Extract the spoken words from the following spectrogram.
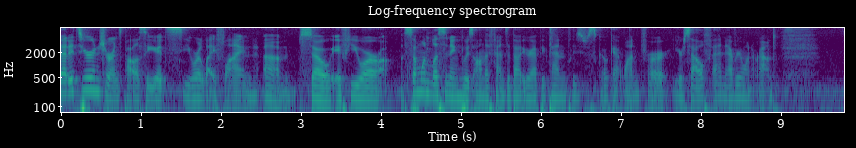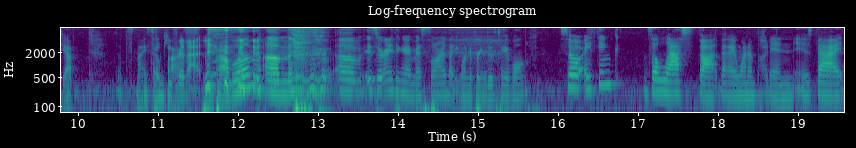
that it's your insurance policy. It's your lifeline. Um, so if you are someone listening who is on the fence about your EpiPen, please just go get one for yourself and everyone around. Yeah. That's my Thank you for that. No problem. um, um, is there anything I missed, Lauren, that you want to bring to the table? So I think the last thought that I want to put in is that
